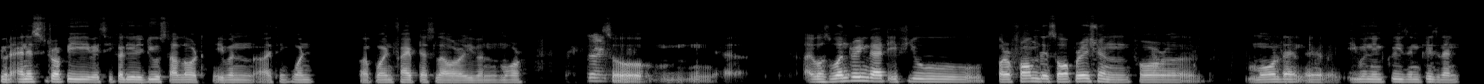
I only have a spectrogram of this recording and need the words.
your anisotropy basically reduced a lot. Even I think one. uh, 0.5 Tesla or even more. Right. So mm, uh, I was wondering that if you perform this operation for uh, more than uh, even increase increase, then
